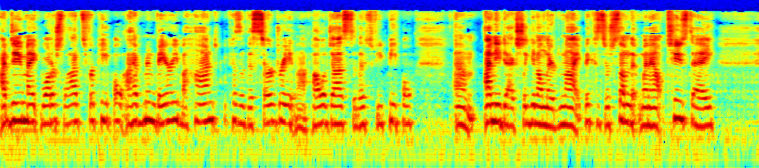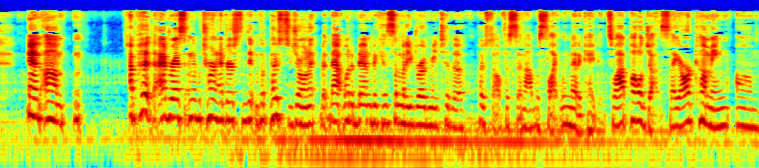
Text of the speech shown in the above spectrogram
I do make water slides for people. I have been very behind because of this surgery, and I apologize to those few people. Um, I need to actually get on there tonight because there's some that went out Tuesday. And um, I put the address and the return address and didn't put postage on it, but that would have been because somebody drove me to the post office and I was slightly medicated. So I apologize. They are coming. Um,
